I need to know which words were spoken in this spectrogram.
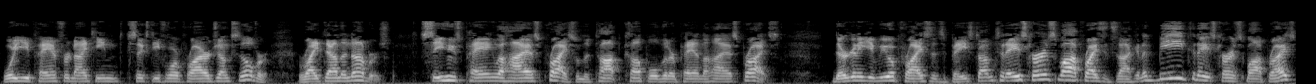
What are you paying for 1964 prior junk silver? Write down the numbers. See who's paying the highest price or the top couple that are paying the highest price. They're going to give you a price that's based on today's current spot price. It's not going to be today's current spot price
